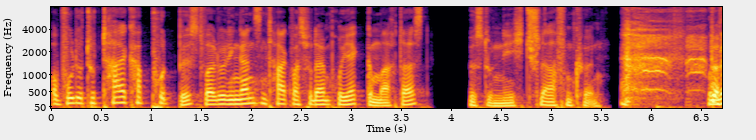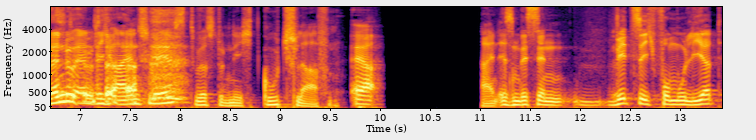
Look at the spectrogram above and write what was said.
obwohl du total kaputt bist, weil du den ganzen Tag was für dein Projekt gemacht hast, wirst du nicht schlafen können. Und wenn du endlich einschläfst, wirst du nicht gut schlafen. Ja. Nein, ist ein bisschen witzig formuliert.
